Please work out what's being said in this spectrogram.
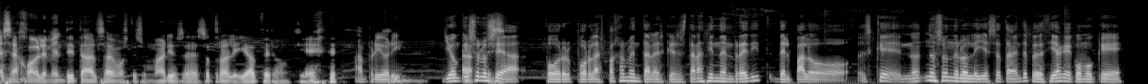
o sea, jugablemente y tal, sabemos que es un Mario, o sea, es otra liga, pero que... A priori. Yo aunque Ah, solo es- sea por, por las pajas mentales que se están haciendo en Reddit del palo... Es que no, no sé dónde lo leí exactamente, pero decía que como que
